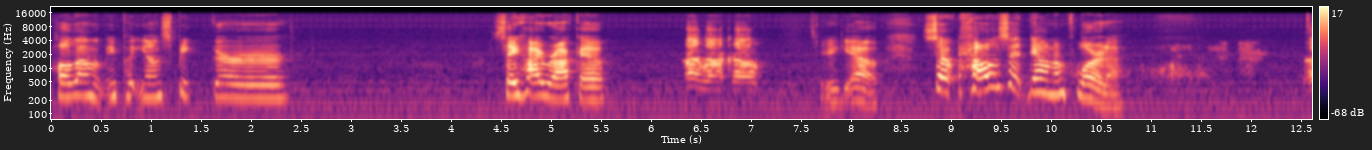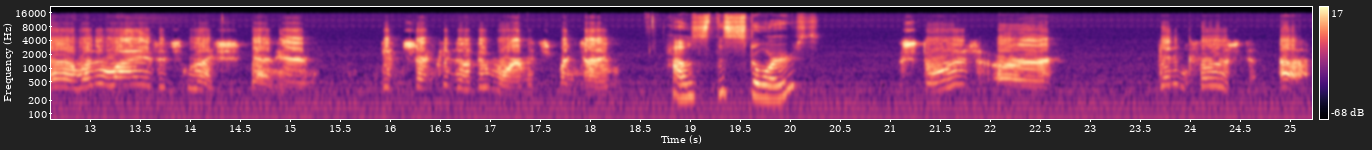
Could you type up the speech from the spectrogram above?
Hold on, let me put you on speaker. Say hi, Rocco. Hi, Rocco. There you go. So, how is it down in Florida? Uh, weather-wise, it's nice down here. Getting starting getting a bit warm. It's springtime. How's the stores? The stores are getting closed up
